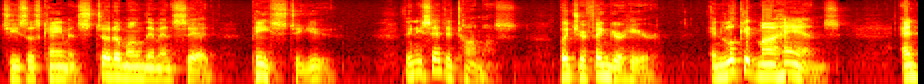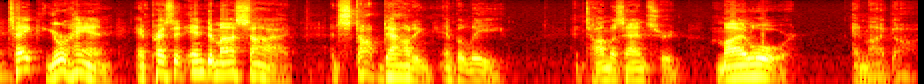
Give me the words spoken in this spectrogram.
Jesus came and stood among them and said, Peace to you. Then he said to Thomas, Put your finger here and look at my hands, and take your hand and press it into my side, and stop doubting and believe. And Thomas answered, My Lord and my God.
